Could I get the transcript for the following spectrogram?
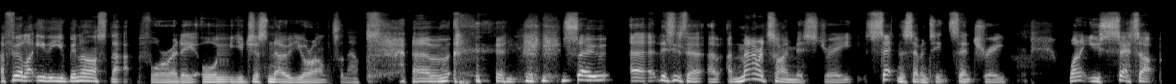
I feel like either you've been asked that before already, or you just know your answer now. Um, so uh, this is a, a- maritime mystery set in the 17th century. Why don't you set up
